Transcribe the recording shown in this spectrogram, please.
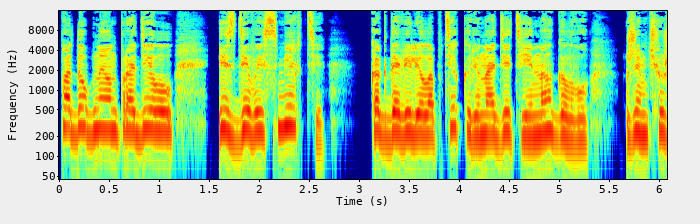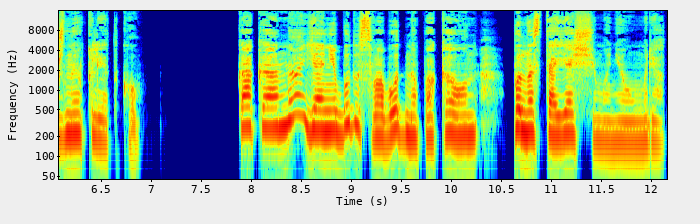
Подобное он проделал и с Девой Смерти, когда велел аптекарю надеть ей на голову жемчужную клетку. Как и она, я не буду свободна, пока он по-настоящему не умрет.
